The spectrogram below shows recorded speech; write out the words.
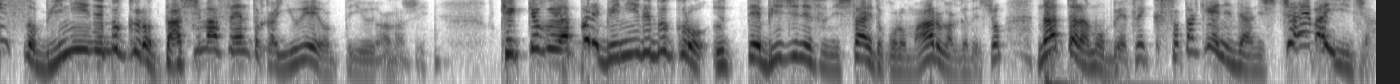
そビニール袋出しませんとか言えよっていう話。結局やっぱりビニール袋を売ってビジネスにしたいところもあるわけでしょ？だったらもう別にクソ高い値段にしちゃえばいいじゃん。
